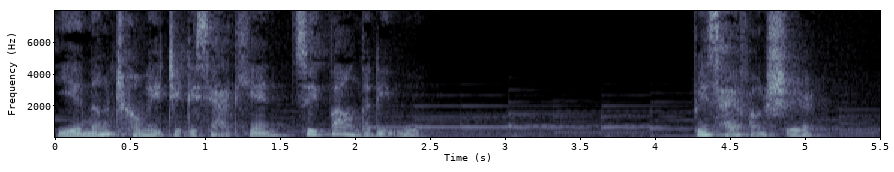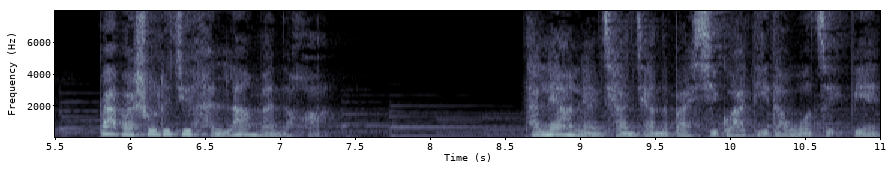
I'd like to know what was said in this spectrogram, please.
也能成为这个夏天最棒的礼物。被采访时，爸爸说了句很浪漫的话。他踉踉跄跄的把西瓜递到我嘴边，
